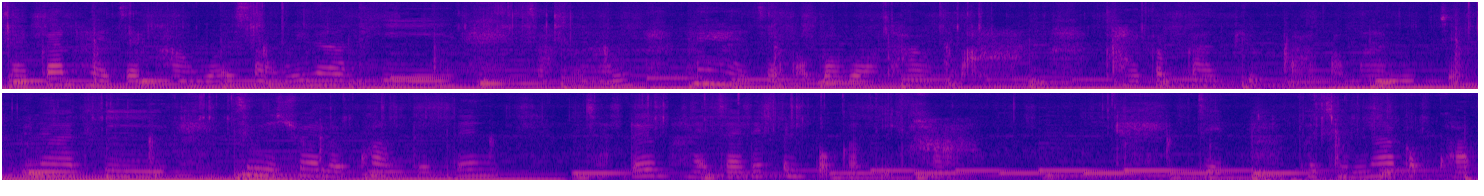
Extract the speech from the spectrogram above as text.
และการหายใจค้างไว้ 2 วินาที จากนั้นให้หายใจออกเบาๆทางปากคล้ายกับการผิวปากประมาณ 7 วินาที ซึ่งจะช่วยลดความตื่นเต้น จะเริ่มหายใจได้เป็นปกติค่ะ 7. เผชิญหน้ากับความ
